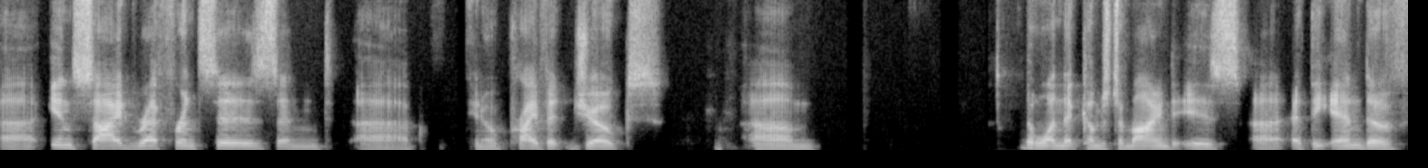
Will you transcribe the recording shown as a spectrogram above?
uh, inside references and uh, you know private jokes. Um, the one that comes to mind is uh, at the end of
